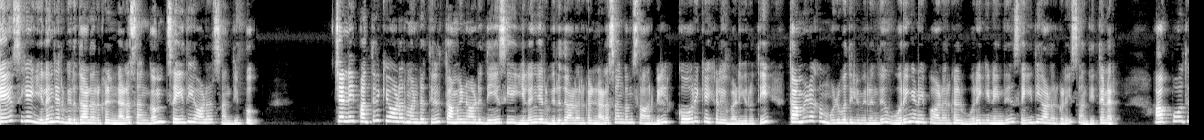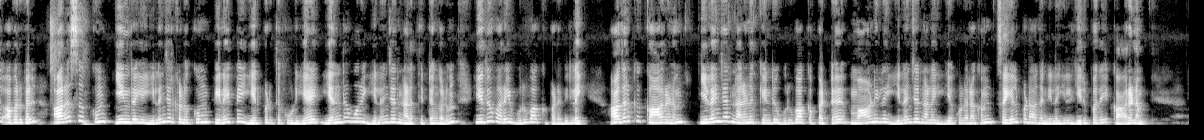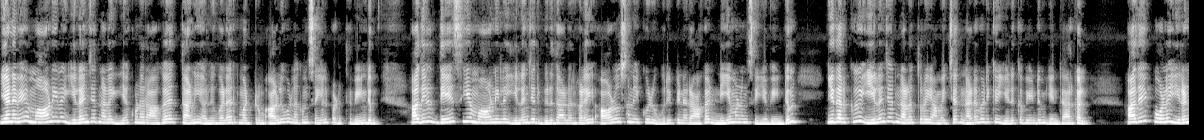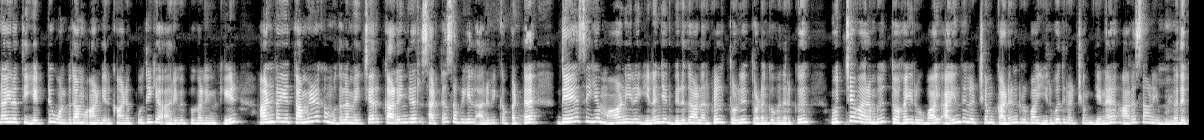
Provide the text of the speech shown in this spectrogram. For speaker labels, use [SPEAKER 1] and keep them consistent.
[SPEAKER 1] தேசிய இளைஞர் விருதாளர்கள் நல சங்கம் செய்தியாளர் சந்திப்பு. சென்னை பத்திரிகையாளர் மன்றத்தில் தமிழ்நாடு தேசிய இளைஞர் விருதாளர்கள் நலசங்கம் சார்பில் கோரிக்கைகளை வலியுறுத்தி தமிழகம் முழுவதிலுமிருந்து ஒருங்கிணைப்பாளர்கள் ஒருங்கிணைந்து செய்தியாளர்களை சந்தித்தனர். அப்போது அவர்கள் அரசுக்கும் இன்றைய இளைஞர்களுக்கும் பிணைப்பை ஏற்படுத்தக்கூடிய எந்த ஒரு இளைஞர் நலத்திட்டங்களும் இதுவரை உருவாக்கப்படவில்லை. அதற்கு காரணம் இளைஞர் நலனுக்கென்று உருவாக்கப்பட்ட மாநில இளைஞர் நல இயக்குநரகம் செயல்படாத நிலையில் இருப்பதே காரணம். எனவே மாநில இளைஞர் நல இயக்குநராக தனி அலுவலர் மற்றும் அலுவலகம் செயல்படுத்த வேண்டும். அதில் தேசிய மாநில இளைஞர் விருதாளர்களை ஆலோசனை குழு உறுப்பினராக நியமனம் செய்ய வேண்டும். இதற்கு இளைஞர் நலத்துறை அமைச்சர் நடவடிக்கை எடுக்க வேண்டும் என்றார்கள். அதே போல இரண்டாயிரத்தி எட்டு ஒன்பதாம் ஆண்டிற்கான புதிய அறிவிப்புகளின் கீழ் அன்றைய தமிழக முதலமைச்சர் கலைஞர் சட்டசபையில் அறிவிக்கப்பட்ட தேசிய மாநில இளைஞர் விருதாளர்கள் தொழில் தொடங்குவதற்கு உச்சவரம்பு தொகை ரூபாய் ஐந்து லட்சம் கடன் ரூபாய் இருபது லட்சம் என அரசாணை உள்ளது.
